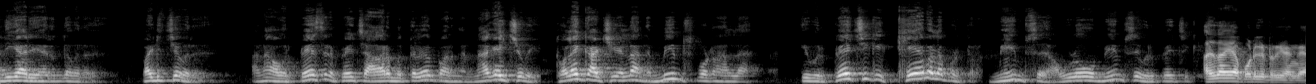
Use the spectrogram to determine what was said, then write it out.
அதிகாரியாக இருந்தவர் படித்தவர் ஆனால் அவர் பேசுகிற பேச்சு ஆரம்பத்தில் பாருங்கள் நகைச்சுவை. தொலைக்காட்சியெல்லாம் அந்த மீம்ஸ் போடுறான்ல இவர் பேச்சுக்கு கேவலப்படுத்துகிறார் மீம்ஸு அவ்வளோ மீம்ஸ் இவர் பேச்சுக்கு. அதுதான் ஐயா போட்டுக்கிட்டு இருக்காங்க?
